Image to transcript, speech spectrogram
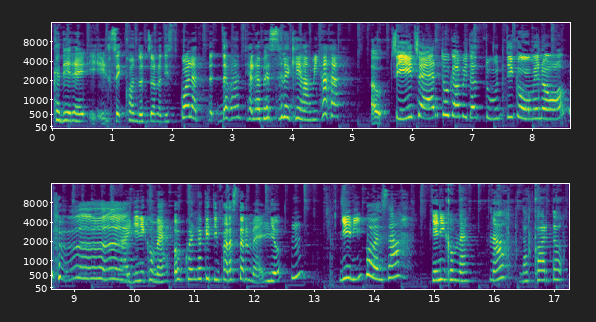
cadere il secondo giorno di scuola davanti alla persona che ami. Oh, sì, certo, capita a tutti, come no? Dai, vieni con me, ho quella che ti farà star meglio. Mm? Vieni. Cosa? Vieni con me. No? D'accordo.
